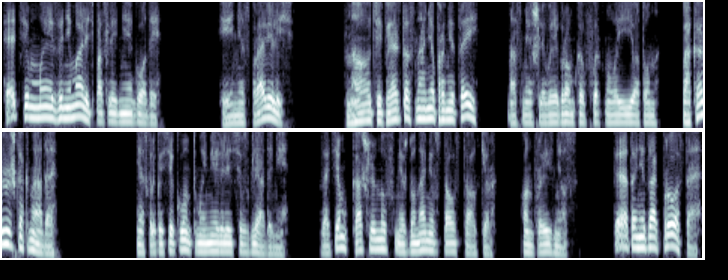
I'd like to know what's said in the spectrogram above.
Этим мы и занимались последние годы. И не справились. «Ну, теперь-то с нами Прометей», — насмешливо и громко фыркнула Йотун. Покажешь, как надо?» Несколько секунд мы мерились взглядами. Затем, кашлянув, между нами встал сталкер. Он произнес: «Это не так просто.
